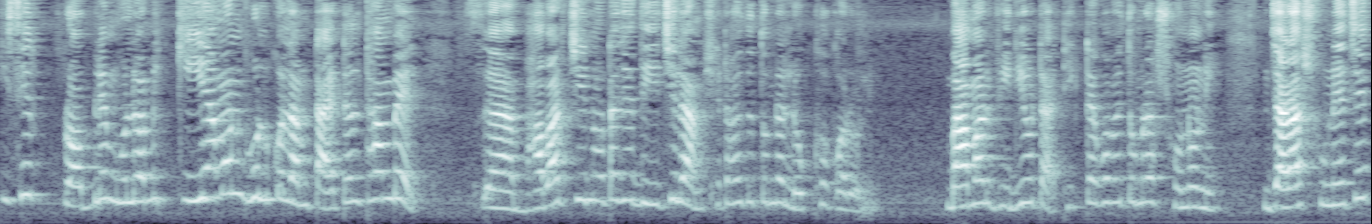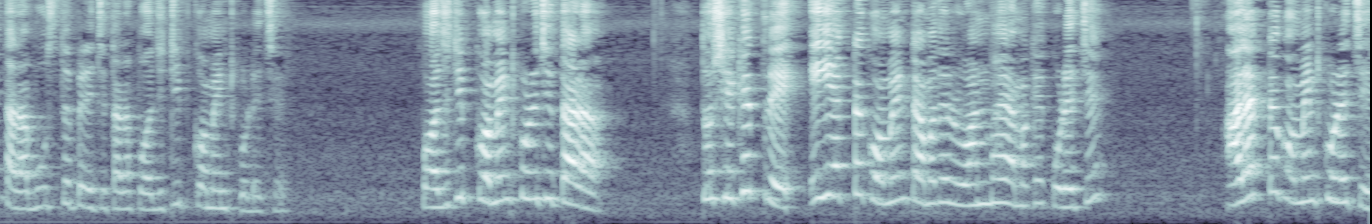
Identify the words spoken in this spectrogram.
কিসের প্রবলেম হলো? আমি কি এমন ভুল করলাম? Title thumbnail? ভাবার চিহ্নটা যে দিয়েছিলাম, সেটা হয়তো তোমরা লক্ষ্য করনি। বা আমার ভিডিওটা ঠিকঠাকভাবে তোমরা শোনোনি। যারা শুনেছে, তারা বুঝতে পেরেছে, তারা পজিটিভ কমেন্ট করেছে। পজিটিভ কমেন্ট করেছে তারা। তো সেক্ষেত্রে এই একটা কমেন্ট আমাদের রোহান ভাই আমাকে করেছে। আর একটা কমেন্ট করেছে।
